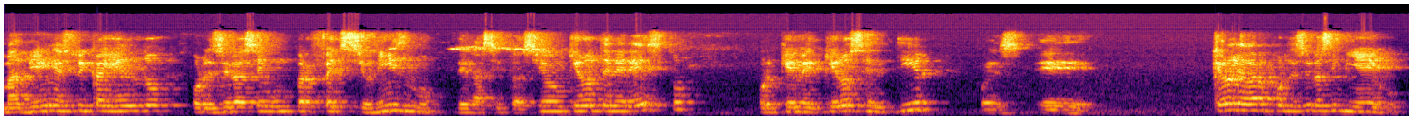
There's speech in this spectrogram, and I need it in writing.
más bien estoy cayendo, por decirlo así, en un perfeccionismo de la situación. Quiero tener esto porque me quiero sentir, pues, eh, quiero elevar, por decirlo así, mi ego.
